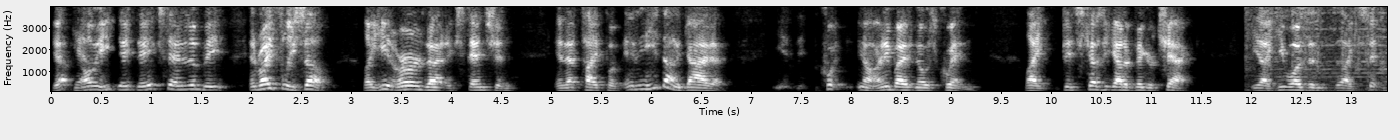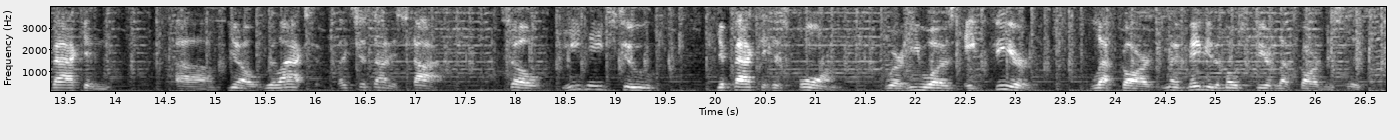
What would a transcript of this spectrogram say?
Yep. Yeah. Oh, he, they, they extended him, and rightfully so. Like he earned that extension, in that type of, and he's not a guy that, you know, anybody that knows Quenton, like it's because he got a bigger check. like he wasn't like sitting back and, uh, you know, relaxing. That's just not his style. So he needs to get back to his form where he was a feared left guard, maybe the most feared left guard in this league.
